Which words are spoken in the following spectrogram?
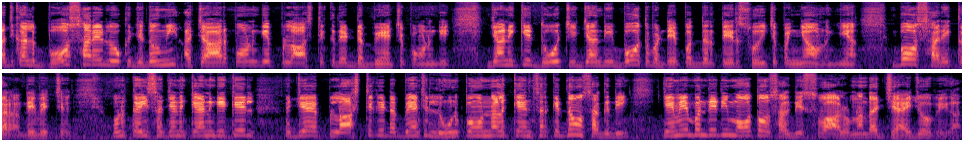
ਅੱਜ ਕੱਲ ਬਹੁਤ ਸਾਰੇ ਲੋਕ ਜਦੋਂ ਵੀ ਅਚਾਰ ਪਾਉਣਗੇ, ਪਲਾਸਟਿਕ ਦੇ ਡੱਬਿਆਂ 'ਚ ਪਾਉਣਗੇ। ਯਾਨੀ ਕਿ ਦੋ ਚੀਜ਼ਾਂ ਦੀ ਬਹੁਤ ਵੱਡੇ ਪੱਧਰ ਤੇ ਰਸੋਈ 'ਚ ਪਈਆਂ ਹੋਣਗੀਆਂ, ਬਹੁਤ ਸਾਰੇ ਘਰਾਂ ਦੇ ਵਿੱਚ। ਹੁਣ ਕਈ ਸੱਜਣ ਕਹਿਣਗੇ ਕਿ ਜੇ ਪਲਾਸਟਿਕ ਦੇ ਡੱਬਿਆਂ 'ਚ ਲੂਣ ਪਾਉਣ ਨਾਲ ਕੈਂਸਰ ਕਿੱਦਾਂ ਹੋ ਸਕਦੀ? ਕਿਵੇਂ ਬੰਦੇ ਦੀ ਮੌਤ ਹੋ ਸਕਦੀ? ਸਵਾਲ ਉਹਨਾਂ ਦਾ ਜਾਇਜ਼ ਹੋਵੇਗਾ।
